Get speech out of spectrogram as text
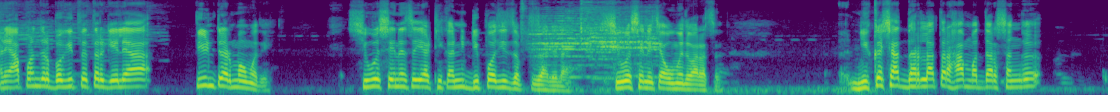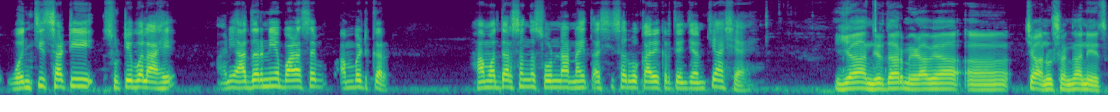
आणि आपण जर बघितलं तर गेल्या तीन टर्ममध्ये शिवसेनेचं या ठिकाणी डिपॉझिट जप्त झालेलं आहे शिवसेनेच्या उमेदवाराचं. निकषात धरला तर हा मतदारसंघ वंचितसाठी सुटेबल आहे. आणि आदरणीय बाळासाहेब आंबेडकर हा मतदारसंघ सोडणार नाहीत अशी सर्व कार्यकर्त्यांची आमची आशा आहे. या निर्धार मेळाव्या च्या अनुषंगानेच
